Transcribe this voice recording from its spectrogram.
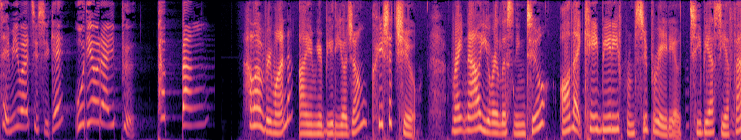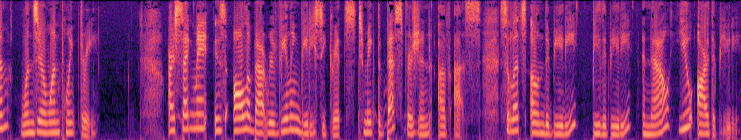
재미와 지식의 오디오 라이프 팝빵 Hello everyone, I am your beauty yojong, Kriesha Chu. Right now you are listening to All That K-Beauty from Super Radio, TBS EFM 101.3. Our segment is all about revealing beauty secrets to make the best version of us. So let's own the beauty, be the beauty, and now you are the beauty.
